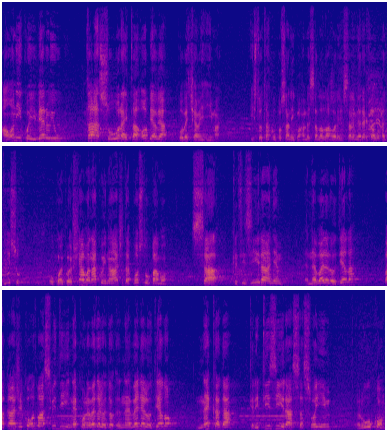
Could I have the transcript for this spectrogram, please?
A oni koji vjeruju ta sura i ta objavlja povećava iman. Isto tako poslanik Muhammed sallallahu alejhi ve sellem je rekao u hadisu u kojem pojašnjava na koji način da postupamo sa kritiziranjem nevaljalo djela, pa kaže ko od vas vidi neko nevaljalo djelo, neka ga kritizira sa svojim rukom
